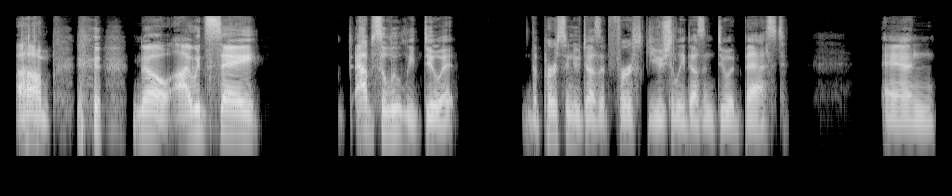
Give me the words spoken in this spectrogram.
Um, no, I would say absolutely do it. The person who does it first usually doesn't do it best. And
